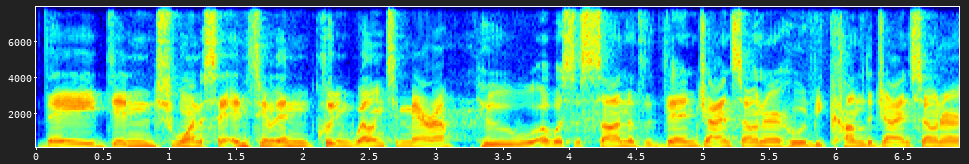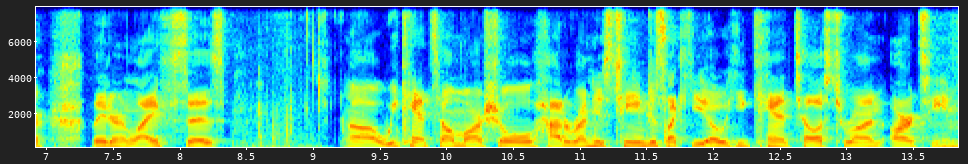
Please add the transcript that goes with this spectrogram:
They didn't want to say anything, including Wellington Mara, who uh, was the son of the then Giants owner, who would become the Giants owner later in life, says. Uh, we can't tell Marshall how to run his team, just like he oh, he can't tell us to run our team.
